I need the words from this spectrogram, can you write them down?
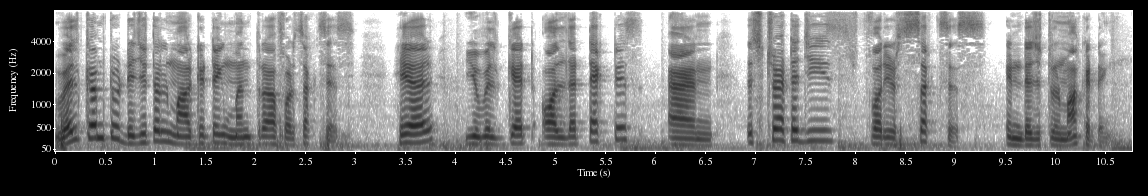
Welcome to Digital Marketing Mantra for Success. Here you will get all the tactics and strategies for your success in digital marketing.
